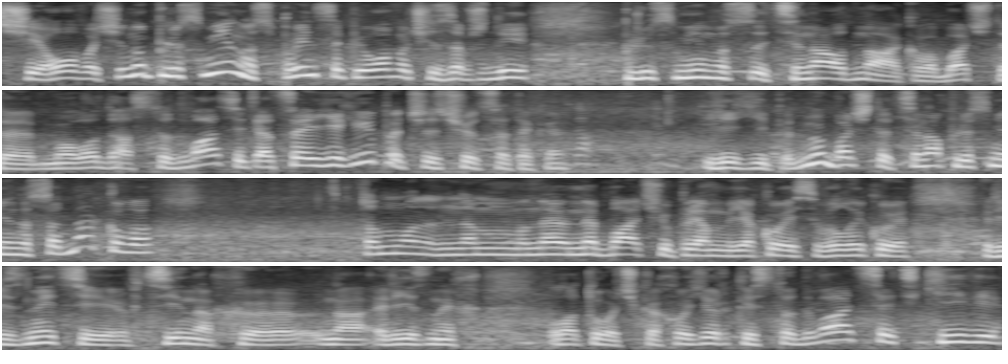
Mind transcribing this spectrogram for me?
ще овочі. Ну, плюс-мінус, в принципі, овочі завжди плюс-мінус ціна однакова. Бачите, молода 120, а це Єгипет чи що це таке? Єгипет. Ну, бачите, ціна плюс-мінус однакова. Тому не, не, не бачу прям якоїсь великої різниці в цінах е, на різних латочках. Огірки 120, ківі.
